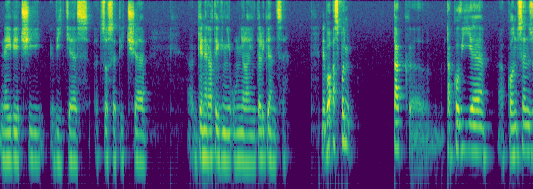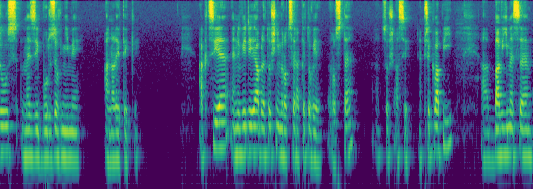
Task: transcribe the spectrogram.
největší vítěz, co se týče generativní umělé inteligence. Nebo aspoň tak, takový je konsenzus mezi burzovními analytiky. Akcie Nvidia v letošním roce raketově roste, což asi nepřekvapí. Bavíme se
